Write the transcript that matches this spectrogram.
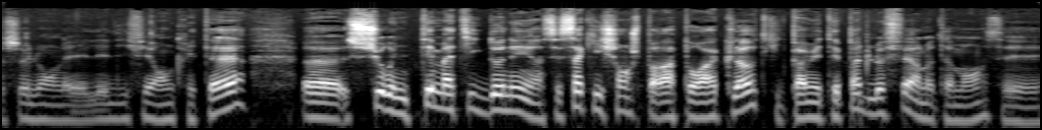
selon les, différents critères sur une thématique donnée. Hein. C'est ça qui change par rapport à cloud, qui ne permettait pas de le faire notamment. Hein.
